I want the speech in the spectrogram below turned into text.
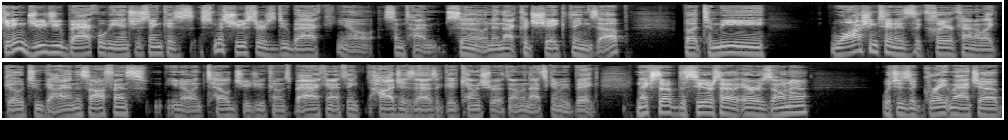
Getting Juju back will be interesting because Smith Schuster is due back, you know, sometime soon, and that could shake things up. But to me, Washington is the clear kind of like go to guy in this offense, you know, until Juju comes back. And I think Hodges has a good chemistry with him, and that's going to be big. Next up, the Steelers have Arizona, which is a great matchup.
